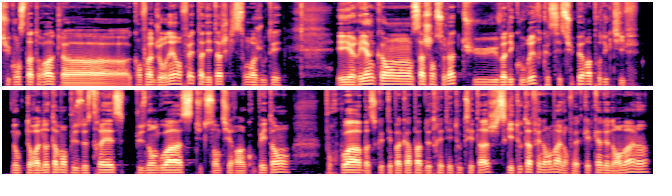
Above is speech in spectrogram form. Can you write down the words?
tu constateras qu'en fin de journée, en fait, tu as des tâches qui sont ajoutées. Et rien qu'en sachant cela, tu vas découvrir que c'est super improductif. Donc tu auras notamment plus de stress, plus d'angoisse, tu te sentiras incompétent. Pourquoi? Parce que tu n'es pas capable de traiter toutes ces tâches, ce qui est tout à fait normal en fait. Quelqu'un de normal, hein,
